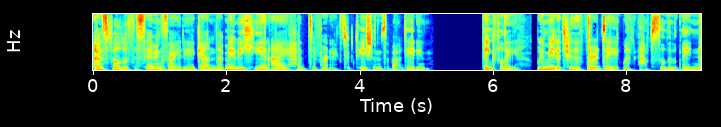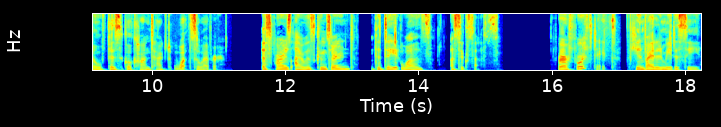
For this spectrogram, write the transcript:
I was filled with the same anxiety again that maybe he and I had different expectations about dating. Thankfully, we made it through the third date with absolutely no physical contact whatsoever. As far as I was concerned, the date was a success. For our fourth date, he invited me to see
